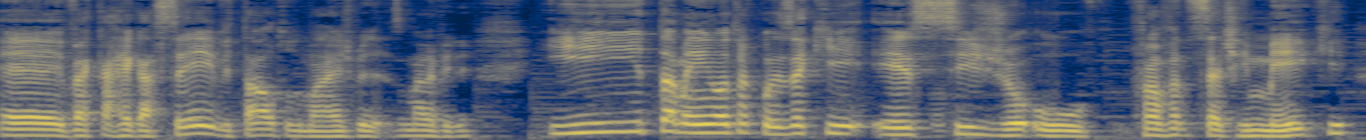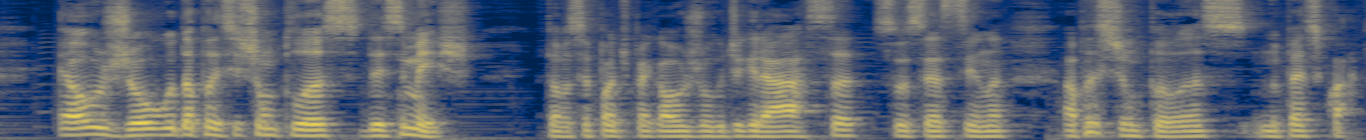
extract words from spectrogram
É, vai carregar save e tal, tudo mais, beleza, maravilha. E também outra coisa é que esse jogo, o Final Fantasy VII Remake, é o jogo da PlayStation Plus desse mês. Então você pode pegar o jogo de graça se você assina a PlayStation Plus no PS4.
